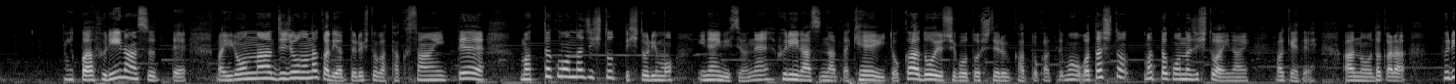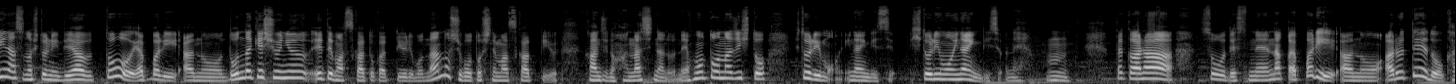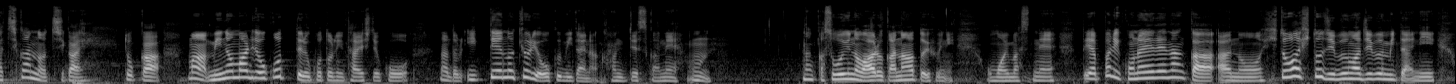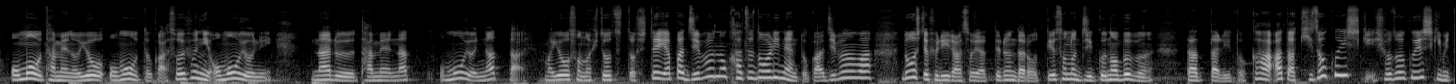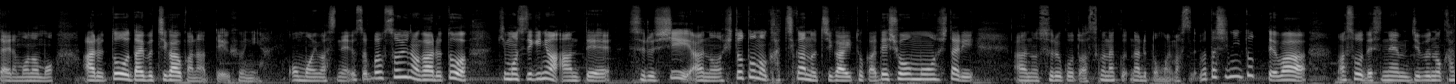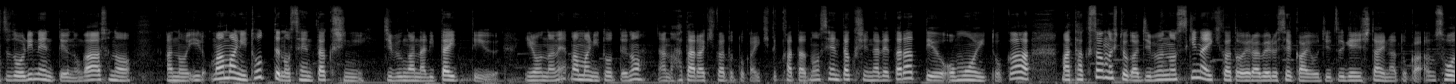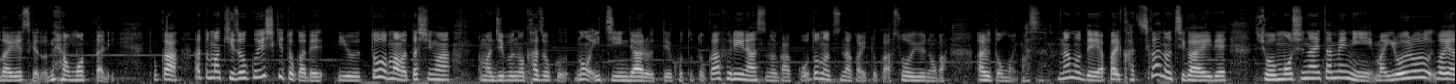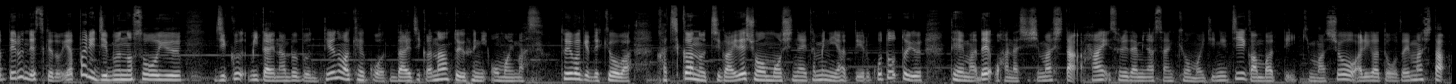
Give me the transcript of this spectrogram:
やっぱフリーランスって、まあ、いろんな事情の中でやってる人がたくさんいて全く同じ人って一人もいないんですよね。フリーランスになった経緯とかどういう仕事をしてるかとかってもう私と全く同じ人はいないわけで。あのだからフリーランスの人に出会うとやっぱりあのどんだけ収入得てますかとかっていうよりも何の仕事してますかっていう感じの話なので本当同じ人一人もいないんですよ。一人もいないんですよね。うん。だからそうですね。なんかやっぱりあのある程度価値観の違いとか、まあ、身の回りで起こってることに対してこうなんだろう一定の距離を置くみたいな感じですかね。うんなんかそういうのはあるかなというふうに思いますね。でやっぱりこの絵でなんかあの人は人自分は自分みたいに思うためのよう思うとかそういうふうに思うようになるためな思うようになった、まあ、要素の一つとしてやっぱ自分の活動理念とか自分はどうしてフリーランスをやってるんだろうっていうその軸の部分だったりとかあとは貴族意識所属意識みたいなものもあるとだいぶ違うかなっていうふうに思いますね。そういうのがあると気持ち的には安定するしあの人との価値観の違いとかで消耗したりあのすることは少なくなると思います。私にとっては、まあ、そうですね。自分の活動理念っていうのがそのあのママにとっての選択肢に自分がなりたいっていういろんなねママにとってのあの働き方とか生き方の選択肢になれたらっていう思いとか、まあ、たくさんの人が自分の好きな生き方を選べる世界を実現したいなとか壮大ですけどね 思ったりとかあとまあ貴族意識とかで言うと、まあ、私が、まあ、自分の家族の一員であるっていうこととかフリーランスの学校とのつながりとかそういうのがあると思います。なのでやっぱり価値観の違いで消耗しないためにいろいろはやってるんですけどやっぱり自分のそういう軸みたいな部分っていうのは結構大事かなというふうに思います。というわけで今日は価値観の違いで消耗しないためにやっていることというテーマでお話ししました。はい、それでは皆さん今日も一日頑張っていきましょう。ありがとうございました。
